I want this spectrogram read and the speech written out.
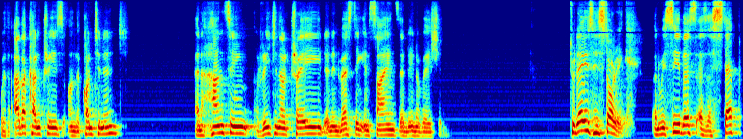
with other countries on the continent, enhancing regional trade and investing in science and innovation. Today is historic, and we see this as a step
